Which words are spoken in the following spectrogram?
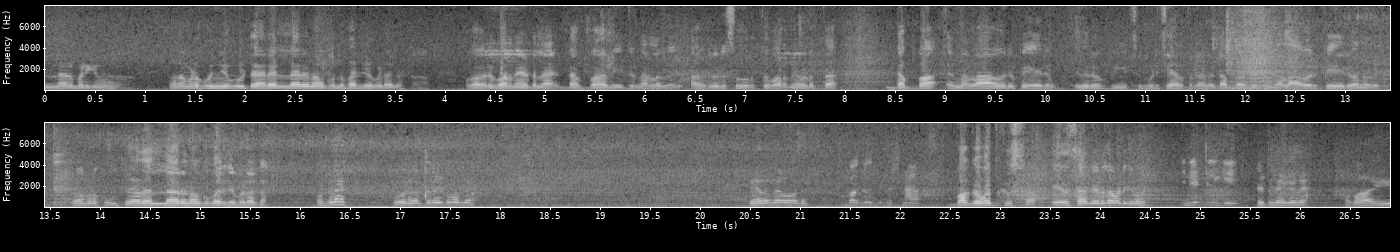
എല്ലാവരും പഠിക്കണതാണ്. അപ്പോൾ നമ്മുടെ കുഞ്ഞു കൂട്ടുകാരെല്ലാവരും നമുക്കൊന്ന് പരിചയപ്പെടാമല്ലോ അപ്പോൾ അവർ പറഞ്ഞു കേട്ടില്ല ഡബ്ബ ബീറ്റ് എന്നുള്ളത്. അവരൊരു സുഹൃത്ത് പറഞ്ഞു കൊടുത്ത ഡബ്ബ എന്നുള്ള ആ ഒരു പേരും ഇവർ ബീച്ചും കൂടി ചേർത്തിട്ടാണ് ഡബ്ബ ബീറ്റ് എന്നുള്ള ആ ഒരു പേര് വന്നത്. അപ്പോൾ നമ്മുടെ കൂട്ടുകാരെല്ലാവരും നമുക്ക് പരിചയപ്പെടാട്ടെ. മക്കളെ ഓരോരുത്തരായിട്ട് വന്നേ. പേരെന്താണ് ഭഗവത് കൃഷ്ണ. ഭഗവത് കൃഷ്ണ. ഏത് സ്റ്റാൻഡേർഡിലാണ് പഠിക്കണത്? നെറ്റിലേക്ക് എട്ടിലേക്ക്. അല്ലേ? അപ്പൊ ഈ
